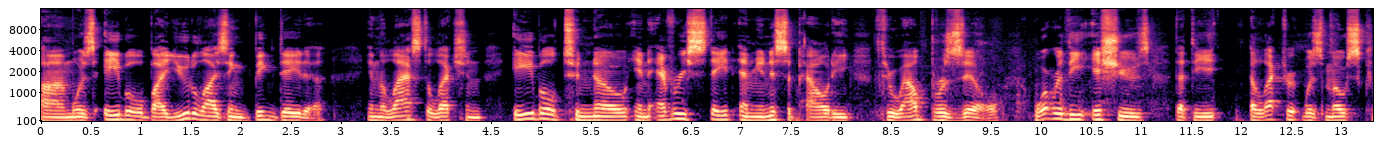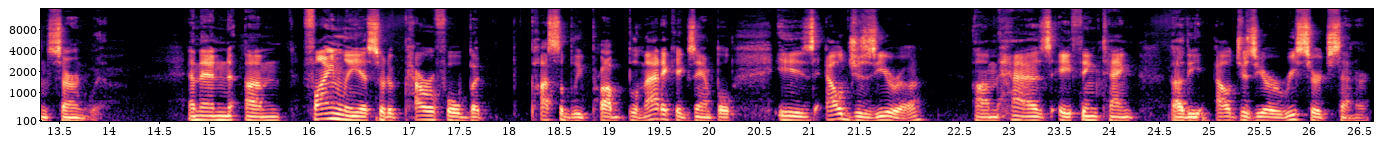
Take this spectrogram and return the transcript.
um, was able, by utilizing big data in the last election, able to know in every state and municipality throughout Brazil what were the issues that the electorate was most concerned with. And then um, finally, a sort of powerful but possibly problematic example is Al Jazeera um, has a think tank, uh, the Al Jazeera Research Center.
